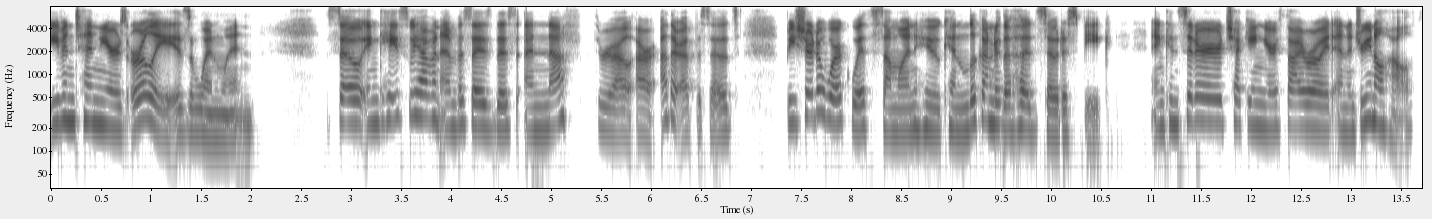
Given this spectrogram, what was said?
even 10 years early, is a win win. So, in case we haven't emphasized this enough throughout our other episodes, be sure to work with someone who can look under the hood, so to speak, and consider checking your thyroid and adrenal health.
